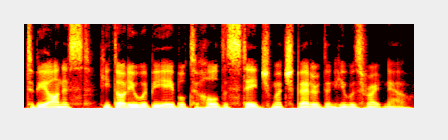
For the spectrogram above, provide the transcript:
To be honest, he thought he would be able to hold the stage much better than he was right now.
